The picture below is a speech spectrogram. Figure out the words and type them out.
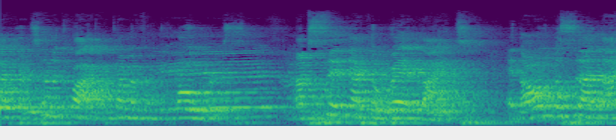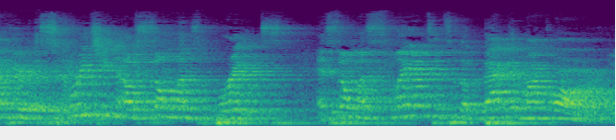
after 10 o'clock, I'm coming from Kroger's. I'm sitting at the red light, and all of a sudden I hear the screeching of someone's brakes, and someone slams into the back of my car.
